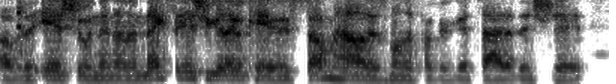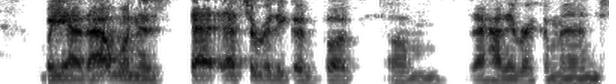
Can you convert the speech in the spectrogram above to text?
of the issue, and then on the next issue, you're like, okay, this, somehow this motherfucker gets out of this shit. But yeah, that one is that that's a really good book. Um, that I highly recommend.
